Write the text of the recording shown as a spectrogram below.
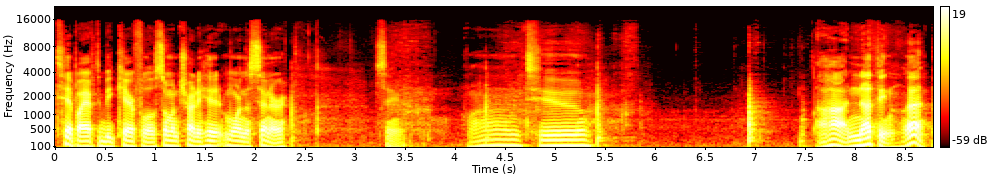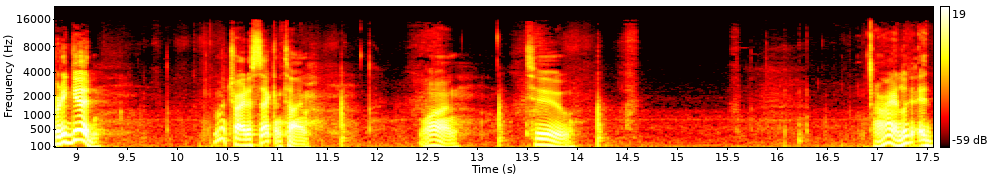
tip I have to be careful of, so I'm going to try to hit it more in the center. See, one, two. Aha, nothing. Ah, pretty good. I'm going to try it a second time. One, two, all right, look, it,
